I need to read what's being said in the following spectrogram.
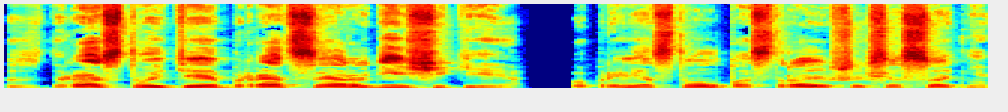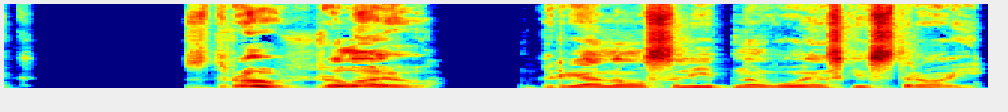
«Здравствуйте, братцы-орудийщики!» — поприветствовал построившихся сотник. «Здрав желаю!» — грянул слитно воинский строй.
